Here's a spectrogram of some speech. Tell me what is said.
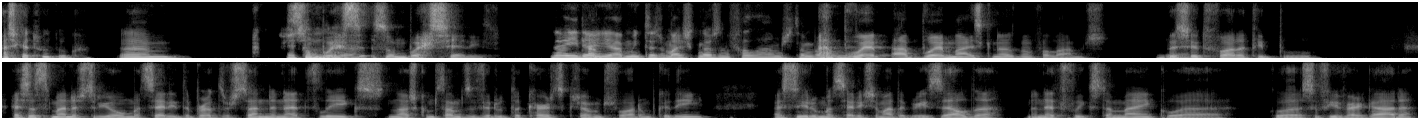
Acho que é tudo. Um, É são, tudo, boas, é? são boas séries. Não, e daí Há- há muitas mais que nós não falámos também. Há né? bué, há bué mais que nós não falámos. Yeah. Deixei de fora, tipo. Esta semana estreou uma série da Brother Sun na Netflix. Nós começámos a ver o The Curse, que já vamos falar um bocadinho. Vai sair uma série chamada Griselda na Netflix também, com a, com a Sofia Vergara.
